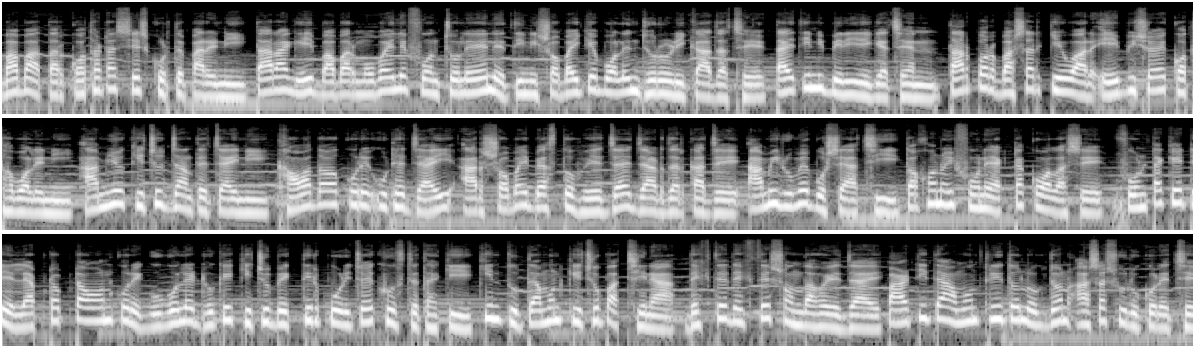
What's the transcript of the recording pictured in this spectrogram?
বাবা তার কথাটা শেষ করতে পারেনি। তার আগেই বাবার মোবাইলে ফোন চলে এলে তিনি সবাইকে বলেন জরুরি কাজ আছে, তাই তিনি বেরিয়ে গেছেন। তারপর বাসার কেউ আর এই বিষয়ে কথা বলেনি। আমিও কিছু জানতে চাইনি। খাওয়া দাওয়া করে উঠে যাই আর সবাই ব্যস্ত হয়ে যায় যার যার কাজে। আমি রুমে বসে আছি। তখন ওই ফোনে একটা কল আসে। ফোনটা কেটে ল্যাপটপটা অন করে গুগলে ঢুকে কিছু ব্যক্তির পরিচয় খুঁজতে থাকি। কিন্তু তেমন কিছু পাচ্ছি না। দেখতে দেখতে সন্ধ্যা হয়ে যায়। পার্টিতে আমন্ত্রিত লোকজন আসা শুরু করেছে।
